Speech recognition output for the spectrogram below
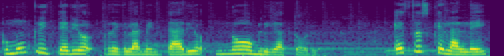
como un criterio reglamentario no obligatorio. Esto es que la ley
